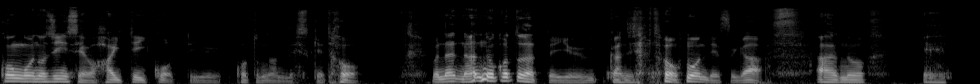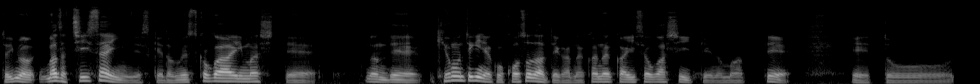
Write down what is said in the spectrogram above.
今後の人生は履いていこうっていうことなんですけど まあ、何のことだっていう感じだと思うんですがあの、えー、と今まだ小さいんですけど息子がいましてなんで基本的にはこう子育てがなかなか忙しいっていうのもあって、えーと、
